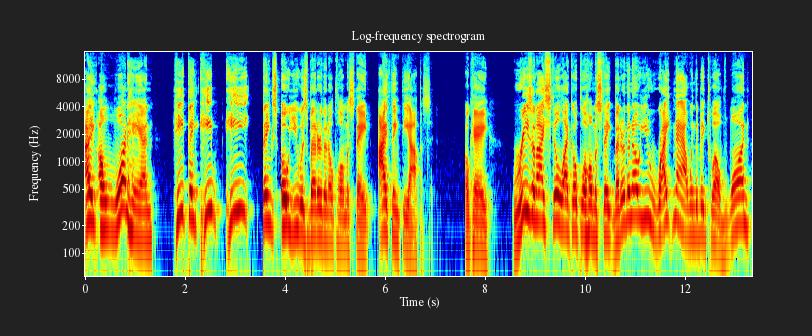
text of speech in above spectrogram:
I on one hand, he think he he thinks OU is better than Oklahoma State. I think the opposite. Okay. Reason I still like Oklahoma State better than OU right now in the Big 12. One,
